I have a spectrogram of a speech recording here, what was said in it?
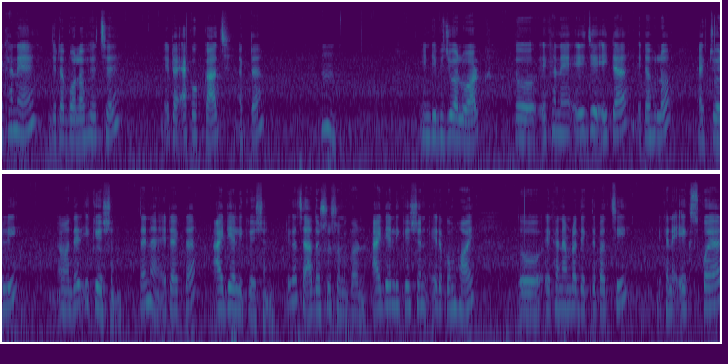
এখানে যেটা বলা হয়েছে, এটা একক কাজ একটা, হুম ইন্ডিভিজুয়াল ওয়ার্ক তো এখানে এই যে এইটা, এটা হলো অ্যাকচুয়ালি আমাদের ইকুয়েশন তাই না? এটা একটা আইডিয়াল ইকুয়েশন ঠিক আছে? আদর্শ সমীকরণ। আইডিয়াল ইকুয়েশন এরকম হয়। তো এখানে আমরা দেখতে পাচ্ছি, এখানে এক্স স্কোয়ার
